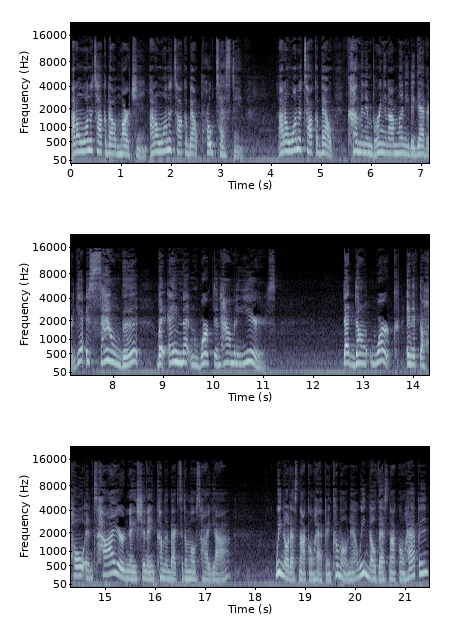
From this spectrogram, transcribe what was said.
I don't want to talk about marching. I don't want to talk about protesting. I don't want to talk about coming and bringing our money together. Yeah, it sound good, but ain't nothing worked in how many years? That don't work. And if the whole entire nation ain't coming back to the most high Yah, we know that's not going to happen. Come on now. We know that's not going to happen.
